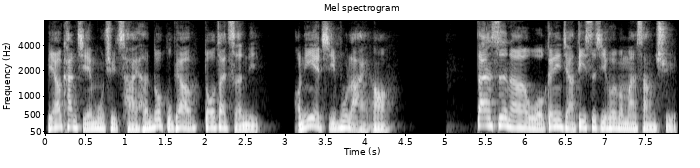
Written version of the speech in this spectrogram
不要看节目去猜，很多股票都在整理哦，你也急不来哦。但是呢，我跟你讲，第四季会慢慢上去。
